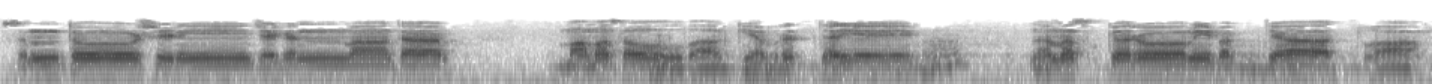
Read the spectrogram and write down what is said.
सन्तोषिणी जगन्माता मम सौभाग्यवृद्धये नमस्करोमि भक्त्या त्वाम्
